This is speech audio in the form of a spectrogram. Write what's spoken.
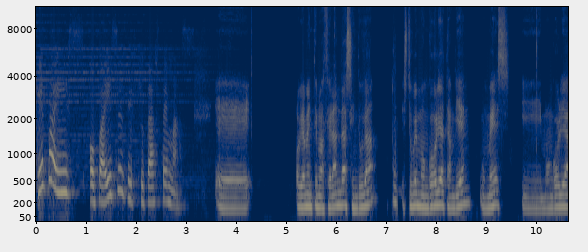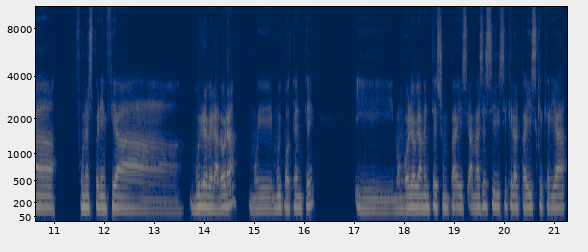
¿Qué país o países disfrutaste más? Eh, obviamente Nueva Zelanda, sin duda. Estuve en Mongolia también, un mes, y Mongolia fue una experiencia muy reveladora, muy, muy potente. Y Mongolia obviamente es un país, además es sí, sí que era el país que quería,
